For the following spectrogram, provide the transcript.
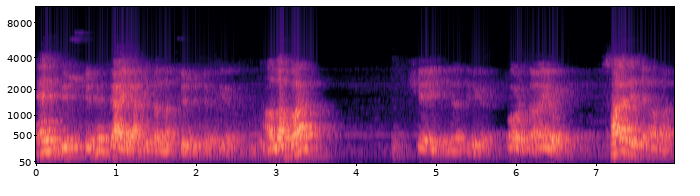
en üstünü illallah sözüdür diyor. Allah var, şerikini diyor. Ortağı yok. Sadece Allah.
